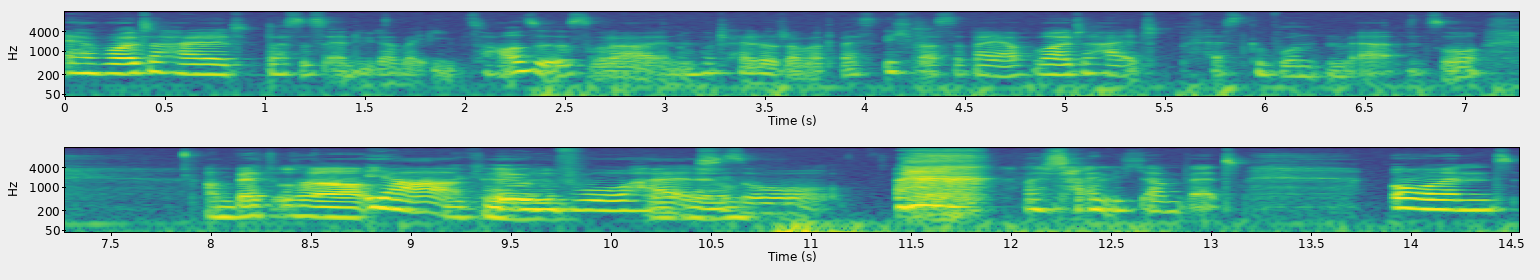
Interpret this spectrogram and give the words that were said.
er wollte halt, dass es entweder bei ihm zu Hause ist oder in einem Hotel oder was weiß ich was, aber er wollte halt festgebunden werden, so. Am Bett oder? Ja, irgendwo halt okay. so. wahrscheinlich am Bett. Und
